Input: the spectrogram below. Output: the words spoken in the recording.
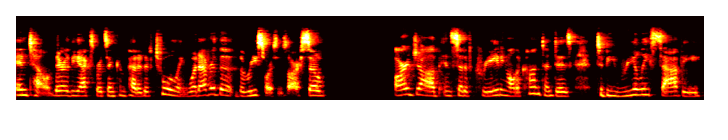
intel. They're the experts in competitive tooling, whatever the, the resources are. So our job, instead of creating all the content, is to be really savvy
